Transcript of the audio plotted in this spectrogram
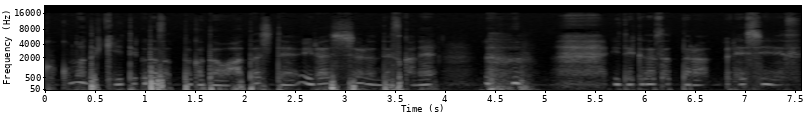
ここまで聞いてくださった方は果たしていらっしゃるんですかね？いてくださったら嬉しいです、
